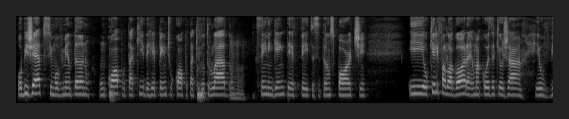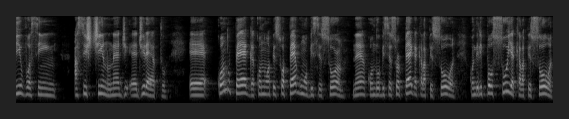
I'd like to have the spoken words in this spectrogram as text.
Objetos se movimentando, um copo está aqui, de repente o copo está aqui do outro lado, Uhum. sem ninguém ter feito esse transporte. E o que ele falou agora é uma coisa que eu já eu vivo assim assistindo, né, di- é, direto. É, quando pega, quando uma pessoa pega um obsessor, né, quando o obsessor pega aquela pessoa, quando ele possui aquela pessoa,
